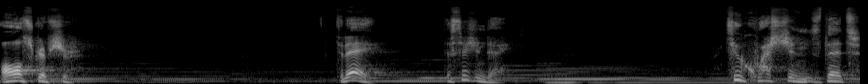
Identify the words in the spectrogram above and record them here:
all scripture. Today, decision day. Two questions that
